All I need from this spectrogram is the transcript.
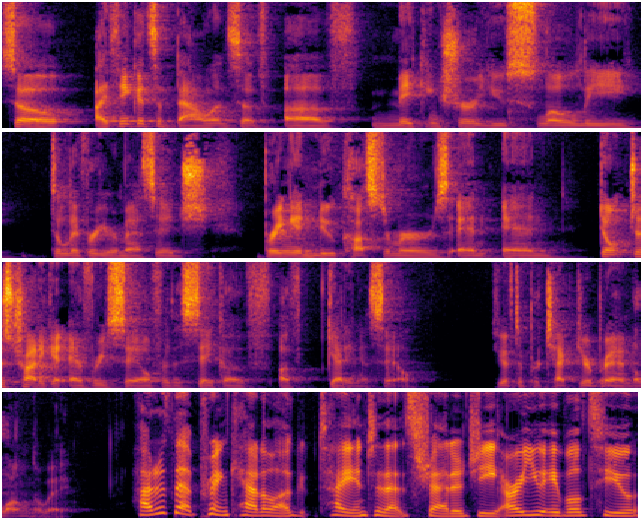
So I think it's a balance of of making sure you slowly deliver your message, bring in new customers, and and don't just try to get every sale for the sake of of getting a sale. You have to protect your brand along the way. How does that print catalog tie into that strategy? Are you able to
